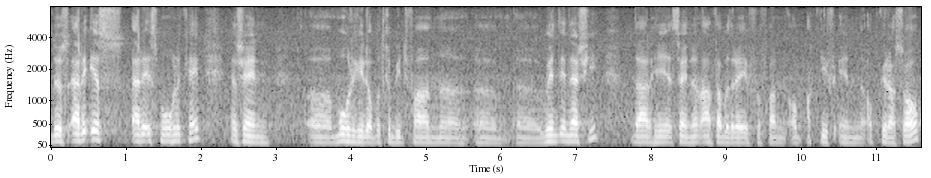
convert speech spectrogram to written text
dus er is, er is mogelijkheid. Er zijn mogelijkheden op het gebied van windenergie. Daar zijn een aantal bedrijven van op, actief in, op Curaçao.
